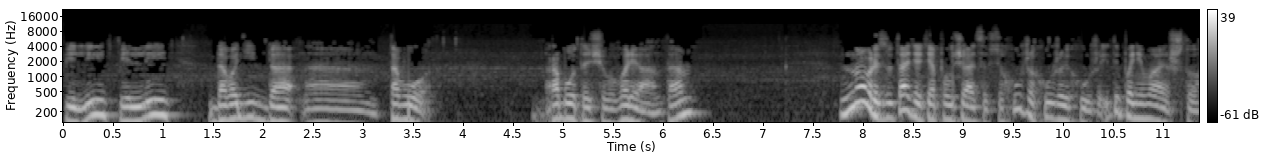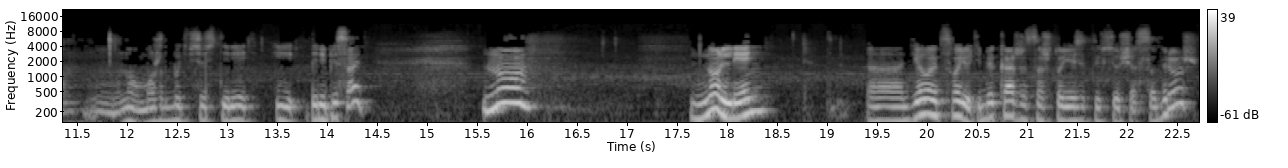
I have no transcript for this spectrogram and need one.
пилить, пилить, доводить до э, того работающего варианта. Но в результате у тебя получается все хуже, хуже и хуже. И ты понимаешь, что, ну, может быть, все стереть и переписать. Но, но лень э, делает свое. Тебе кажется, что если ты все сейчас содрешь,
